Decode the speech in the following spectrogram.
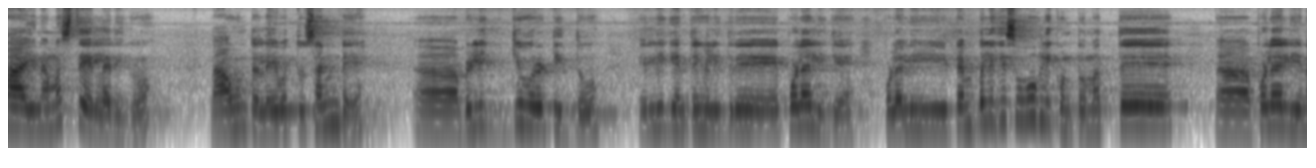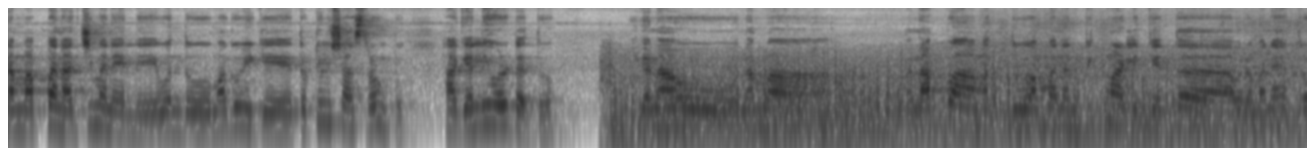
ಹಾಯ್, ನಮಸ್ತೆ ಎಲ್ಲರಿಗೂ. ನಾವು ಉಂಟಲ್ಲ ಇವತ್ತು ಸಂಡೇ ಬೆಳಿಗ್ಗೆ ಹೊರಟಿದ್ದು, ಎಲ್ಲಿಗೆ ಅಂತ ಹೇಳಿದರೆ ಪೊಳಲಿಗೆ. ಪೊಳಲಿ ಟೆಂಪಲಿಗೆ ಸಹ ಹೋಗ್ಲಿಕ್ಕುಂಟು. ಮತ್ತು ಪೊಳಲಿ ನಮ್ಮ ಅಪ್ಪನ ಅಜ್ಜಿ ಮನೆಯಲ್ಲಿ ಒಂದು ಮಗುವಿಗೆ ತೊಟ್ಟಿಲು ಶಾಸ್ತ್ರ ಉಂಟು. ಹಾಗೆ ಅಲ್ಲಿ ಹೊರಟದ್ದು. ಈಗ ನಾವು ನಮ್ಮ, ನನ್ನ ಅಪ್ಪ ಮತ್ತು ಅಮ್ಮನನ್ನು ಪಿಕ್ ಮಾಡಲಿಕ್ಕೆ ಅಂತ ಅವರ ಮನೆ ಹತ್ರ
